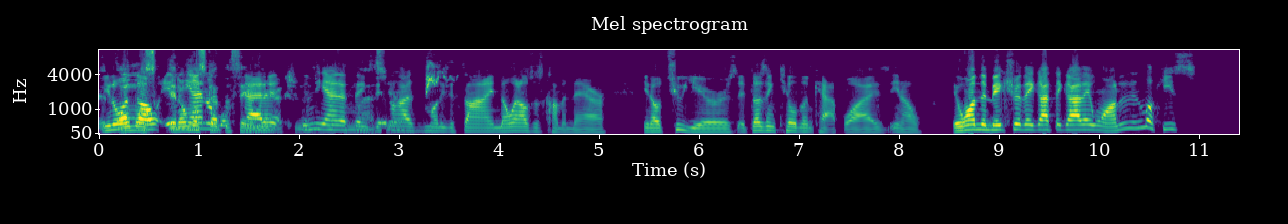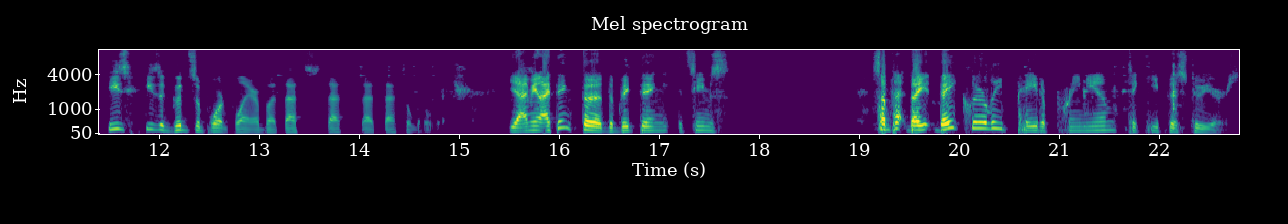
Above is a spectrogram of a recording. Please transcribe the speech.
It You know what almost, though? It almost got the looks same at it. reaction. as Indiana thinks they last don't year. have money to sign. No one else is coming there. You know, two years. It doesn't kill them cap wise. You know, they wanted to make sure they got the guy they wanted. And look, he's he's he's a good support player, but that's that that that's a little rich. Yeah, I mean, I think the the big thing it seems sometimes they they clearly paid a premium to keep this two years.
